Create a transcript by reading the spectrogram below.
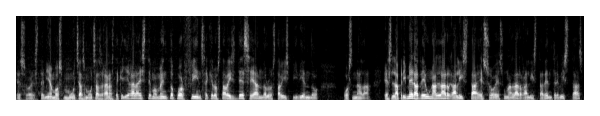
Eso es, teníamos muchas, muchas ganas de que llegara este momento por fin. Sé que lo estabais deseando, lo estabais pidiendo. Pues nada, es la primera de una larga lista, eso es, una larga lista de entrevistas.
